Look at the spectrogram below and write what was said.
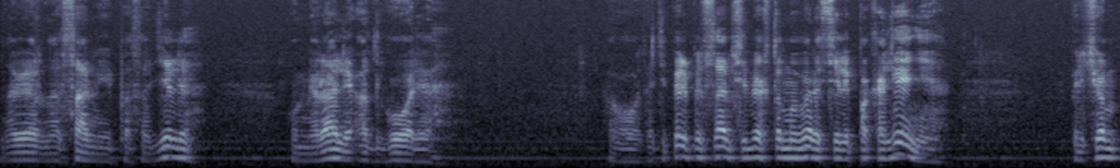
наверное, сами и посадили, умирали от горя. Вот. А теперь представим себе, что мы вырастили поколение, причем,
